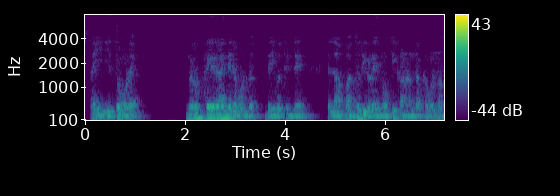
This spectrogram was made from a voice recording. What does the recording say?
സ്ഥൈര്യത്തോടെ നിർഭയരായി നിലകൊണ്ട് ദൈവത്തിന്റെ എല്ലാ പദ്ധതികളെയും നോക്കിക്കാണാൻ തക്കവണ്ണം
